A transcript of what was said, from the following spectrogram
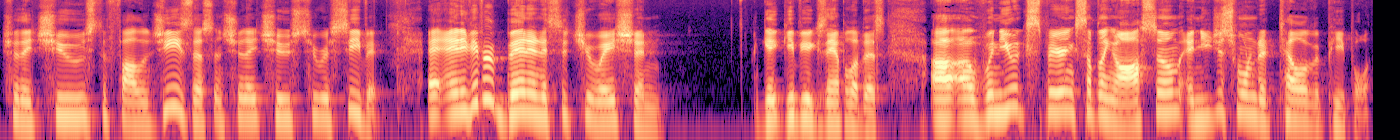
should they choose to follow Jesus and should they choose to receive it. And, and have you ever been in a situation? give you an example of this uh, of when you experience something awesome and you just wanted to tell other people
